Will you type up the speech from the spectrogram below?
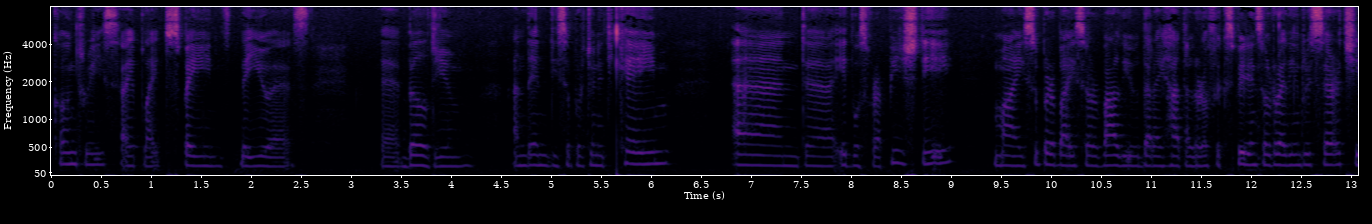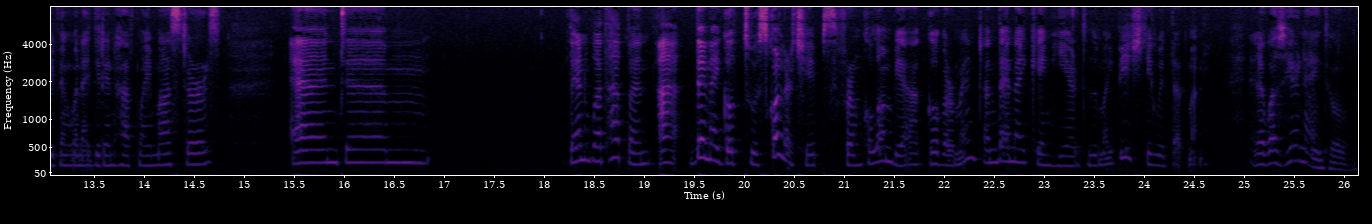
countries. I applied to Spain, the U.S., uh, Belgium, and then this opportunity came, and uh, it was for a PhD. My supervisor valued that I had a lot of experience already in research, even when I didn't have my master's. And um, then what happened? Uh, then I got two scholarships from Colombia government, and then I came here to do my PhD with that money. And I was here in Eindhoven.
